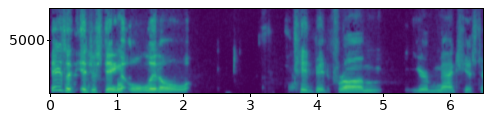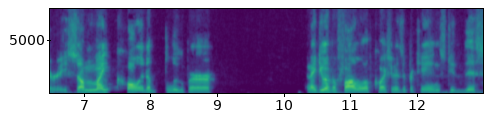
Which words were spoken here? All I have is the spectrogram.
Here's an interesting little tidbit from your match history. Some might call it a blooper. And I do have a follow up question as it pertains to this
